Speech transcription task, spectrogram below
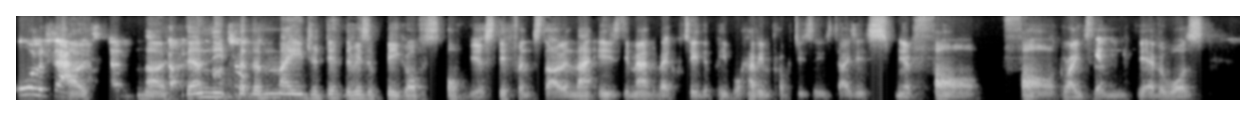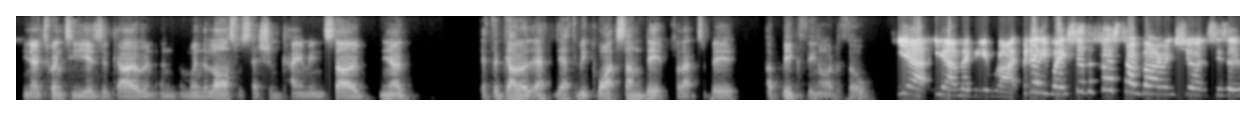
all of that. No, um, no. the only, but the major diff, there is a big obvious, obvious difference though, and that is the amount of equity that people have in properties these days. It's you know far far greater yeah. than it ever was, you know, 20 years ago, and, and when the last recession came in. So you know, you have to go. There have to be quite some dip for that to be a big thing. I'd have thought yeah yeah maybe you're right. But anyway so the first time buyer insurance is a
